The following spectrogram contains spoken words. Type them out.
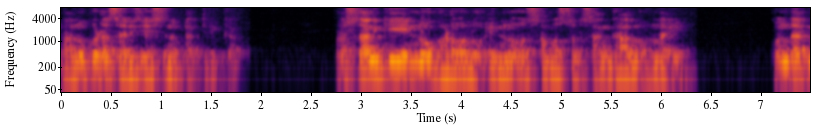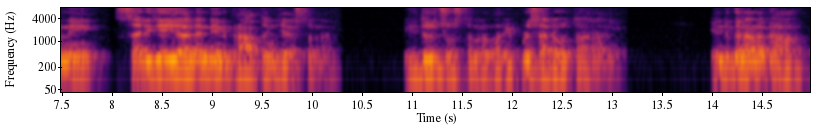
నన్ను కూడా సరిచేసిన పత్రిక. ప్రస్తుతానికి ఎన్నో గొడవలు ఎన్నో సమస్యలు సంఘాలు ఉన్నాయి. కొందరిని సరిచేయాలని నేను ప్రార్థన చేస్తున్నాను. ఎదురు చూస్తున్నాను వారు ఎప్పుడు సరవుతారా అని. ఎందుకనగా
